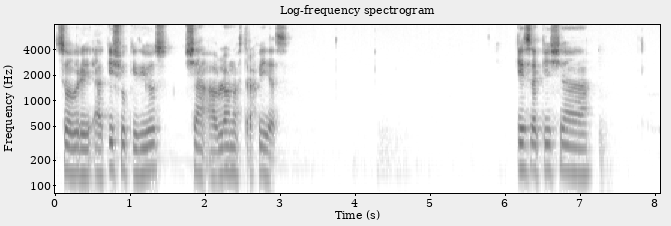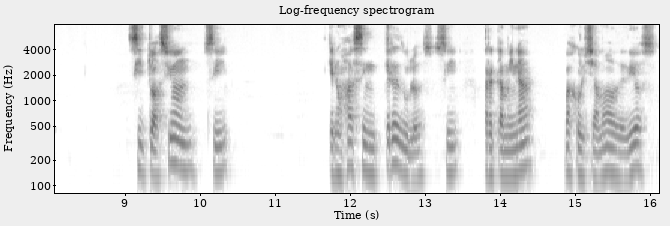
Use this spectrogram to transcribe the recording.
sobre aquello que Dios ya habló nuestras vidas? ¿Qué es aquella situación, ¿sí? Que nos hace incrédulos, ¿sí? Para caminar bajo el llamado de Dios,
